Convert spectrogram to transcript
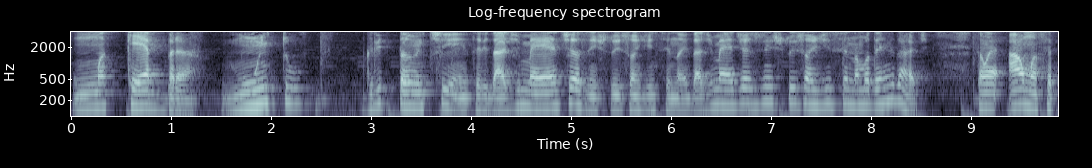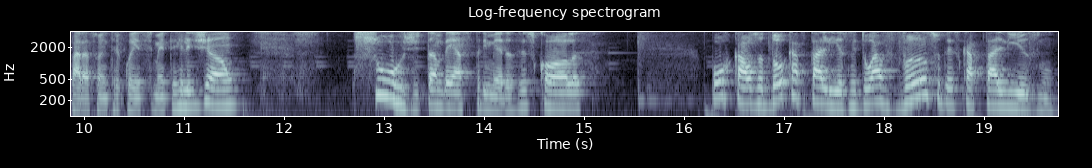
uma quebra muito gritante entre a Idade Média, as instituições de ensino na Idade Média e as instituições de ensino na modernidade. Então é, há uma separação entre conhecimento e religião. Surge também as primeiras escolas. Por causa do capitalismo e do avanço desse capitalismo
